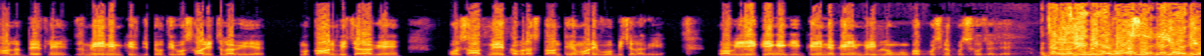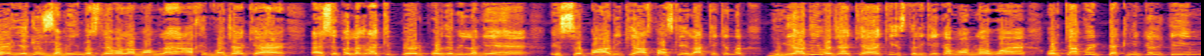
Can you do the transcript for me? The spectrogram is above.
हालत देख लें। ज़मीन इनकी जो थी वो सारी चला गई है। मकान भी चला गए और साथ में एक कब्रस्तान थी हमारी वो भी चला गई है। तो अब यही कहेंगे कि कहीं ना कहीं गरीब लोगों का कुछ ना कुछ सोचा जाए। अच्छा नजीब ये बताइएगा ये जो ये जो ज़मीन दसने वाला मामला है आखिर वजह क्या है? ऐसे तो लग रहा है कि पेड़ पौधे भी लगे हैं इस पहाड़ी के आसपास के इलाके के अंदर। बुनियादी वजह क्या है कि इस तरीके का मामला हुआ है? और क्या कोई टेक्निकल टीम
